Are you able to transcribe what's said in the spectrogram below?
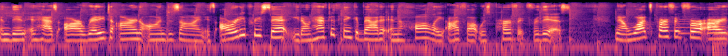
And then it has our ready to iron on design. It's already preset, you don't have to think about it, and the holly I thought was perfect for this. Now what's perfect for our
